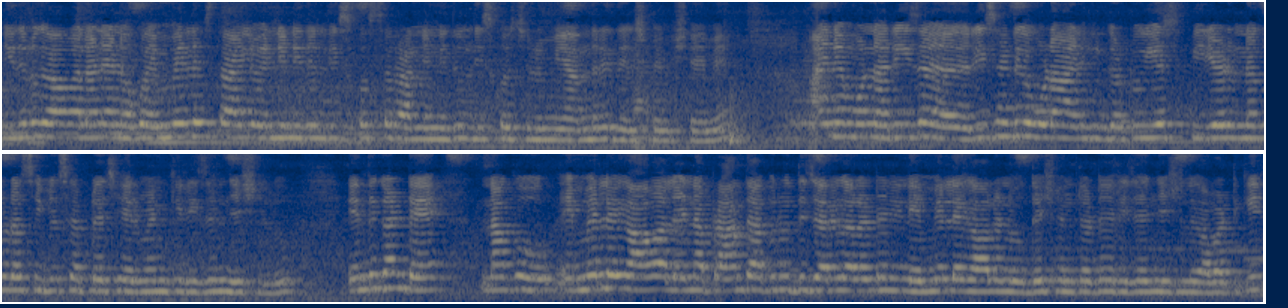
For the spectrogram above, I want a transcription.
నిధులు కావాలని ఆయన ఒక ఎమ్మెల్యే స్థాయిలో ఎన్ని నిధులు తీసుకొస్తారో అన్ని నిధులు తీసుకొచ్చారు మీ అందరికీ తెలిసిన విషయమే. ఆయన మొన్న రీసెంట్ రీసెంట్గా కూడా ఆయనకి ఇంకా టూ ఇయర్స్ పీరియడ్ ఉన్నా కూడా సివిల్ సప్లై చైర్మన్కి రీజన్ చేసిండు. ఎందుకంటే నాకు ఎమ్మెల్యే కావాలి నా ప్రాంత అభివృద్ధి జరగాలంటే నేను ఎమ్మెల్యే కావాలనే ఉద్దేశంతో రిజైన్ చేసిండు. కాబట్టి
